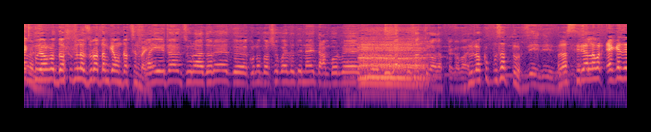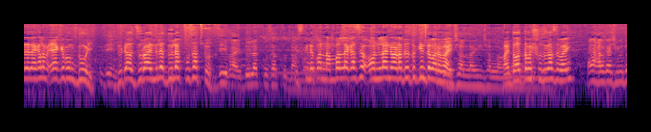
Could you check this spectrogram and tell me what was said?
এক দুই আমার দর্শক নিলে জোড়ার দাম কেমন যাচ্ছেন ভাই? ভাই এটা চূড়া ধরে কোনো দর্শক ভাই যদি নাই দাম পড়বে দুই লাখ পঁচাত্তর হাজার টাকা ভাই। দুই লক্ষ পঁচাত্তর? জি জি জি। সিরিয়াল নাম্বার একে যেটা দেখালাম এক এবং দুই। দুইটা জোড়ায় নিলে দুই লাখ পঁচাত্তর। জি ভাই দুই লাখ পঁচাত্তর দাম স্ক্রিনে পর নাম্বার লেখা আছে অনলাইন অর্ডার দিয়ে তো কিনতে পারে ভাই। ইনশাল্লাহ ইনশাল্লাহ ভাই দর সুযোগ আছে ভাই? হ্যাঁ, হালকা সীমিত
